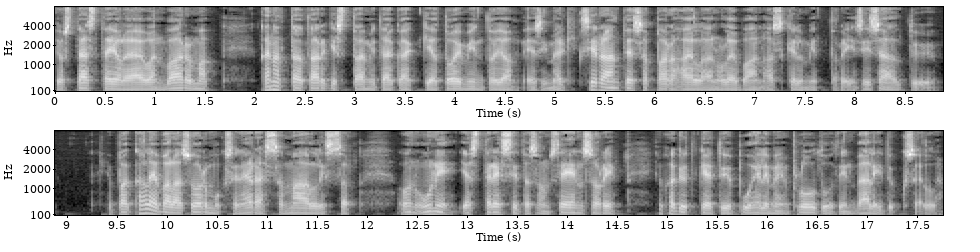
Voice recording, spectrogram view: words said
Jos tästä ei ole aivan varma, kannattaa tarkistaa mitä kaikkia toimintoja esimerkiksi ranteessa parhaillaan olevaan askelmittariin sisältyy. Jopa Kalevala-sormuksen erässä mallissa on uni- ja stressitason sensori, joka kytkeytyy puhelimeen Bluetoothin välityksellä.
